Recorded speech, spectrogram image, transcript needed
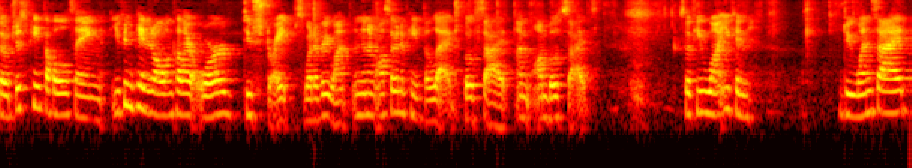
so just paint the whole thing. You can paint it all one color or do stripes, whatever you want. And then I'm also going to paint the legs, both sides. I'm on both sides. So if you want, you can do one side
